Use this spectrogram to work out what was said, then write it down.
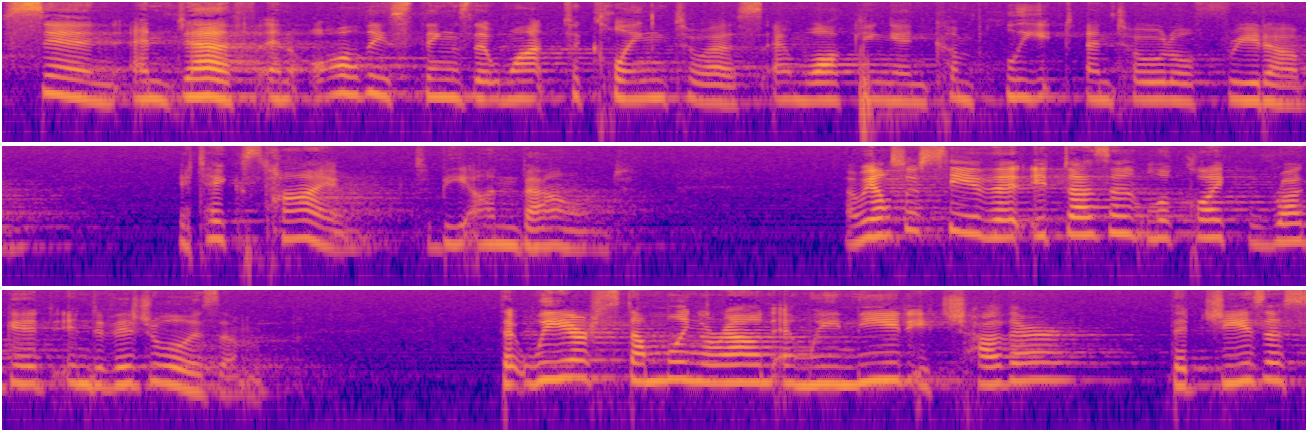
sin and death and all these things that want to cling to us and walking in complete and total freedom. It takes time to be unbound. And we also see that it doesn't look like rugged individualism, that we are stumbling around and we need each other, that Jesus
